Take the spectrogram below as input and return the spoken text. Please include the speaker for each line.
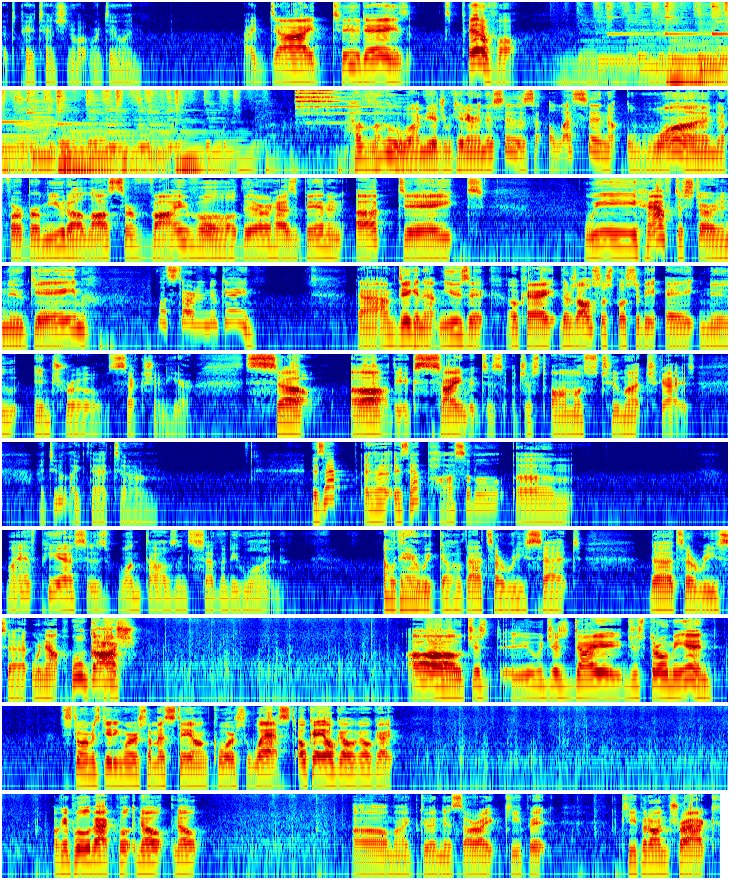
Speaker 1: have to pay attention to what we're doing. I died two days. It's pitiful. Hello, I'm the Edumicator, and this is lesson one for Bermuda Lost Survival. There has been an update. We have to start a new game. Let's start a new game. I'm digging that music, okay? There's also supposed to be a new intro section here. So, oh, the excitement is just almost too much, guys. I do like that. Um, is that uh, is that possible? Um, my FPS is 1071. Oh, there we go. That's a reset. That's a reset. We're now. Oh gosh. Oh, just it would just die. Just throw me in. Storm is getting worse. I must stay on course. West. Okay. Okay. Okay. Okay. Okay. Pull it back. Pull. No. No. Oh my goodness. All right. Keep it. Keep it on track.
